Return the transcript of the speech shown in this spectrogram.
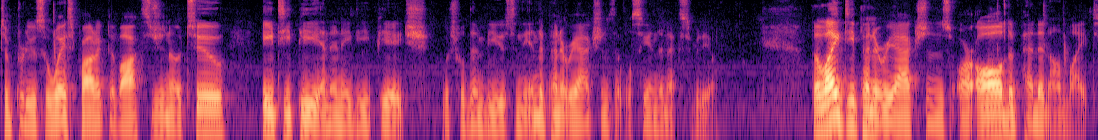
to produce a waste product of oxygen, O2, ATP, and NADPH, which will then be used in the independent reactions that we'll see in the next video. The light-dependent reactions are all dependent on light.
